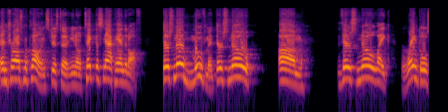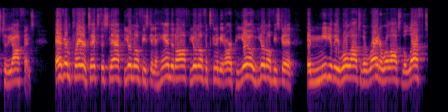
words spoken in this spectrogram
and Charles McClelland's just to, you know, take the snap, hand it off. There's no movement. There's no um there's no like wrinkles to the offense. Evan Prater takes the snap. You don't know if he's going to hand it off. You don't know if it's going to be an RPO. You don't know if he's going to immediately roll out to the right or roll out to the left.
